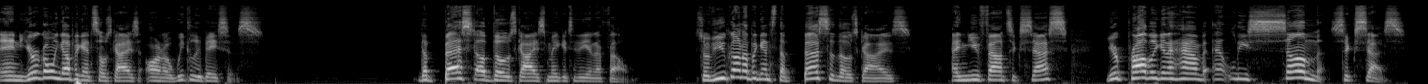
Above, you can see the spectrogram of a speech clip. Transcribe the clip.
And you're going up against those guys on a weekly basis. The best of those guys make it to the NFL. So if you've gone up against the best of those guys and you found success, you're probably going to have at least some success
